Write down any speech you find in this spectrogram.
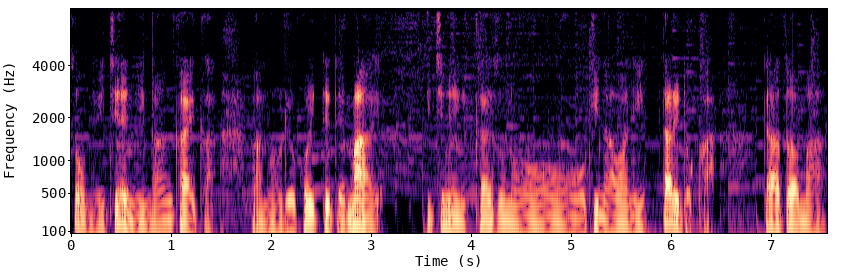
そうね、1年に何回か、あの、旅行行ってて、まあ、1年に1回その、沖縄に行ったりとか、で、あとはまあ、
